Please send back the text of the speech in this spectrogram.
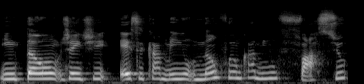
Então, gente, esse caminho não foi um caminho fácil,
